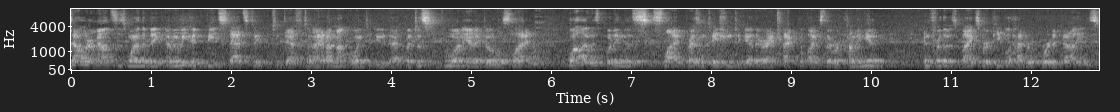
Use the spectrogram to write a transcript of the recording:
Dollar amounts is one of the big, I mean we could beat stats to, to death tonight, I'm not going to do that, but just one anecdotal slide. While I was putting this slide presentation together, I tracked the bikes that were coming in. And for those bikes where people had reported values,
